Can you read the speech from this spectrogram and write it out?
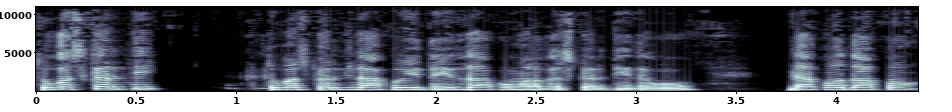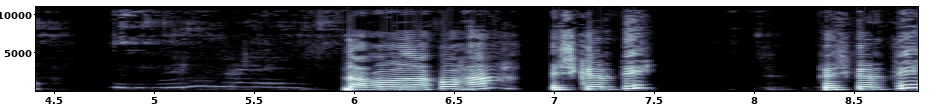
तू कस करते? तू कस करते? दाखव इथं. इथं दाखव मला कस करते इथं भाऊ. दाखव दाखव. दाखव दाखव. हा? कशी करते? कशी करते?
